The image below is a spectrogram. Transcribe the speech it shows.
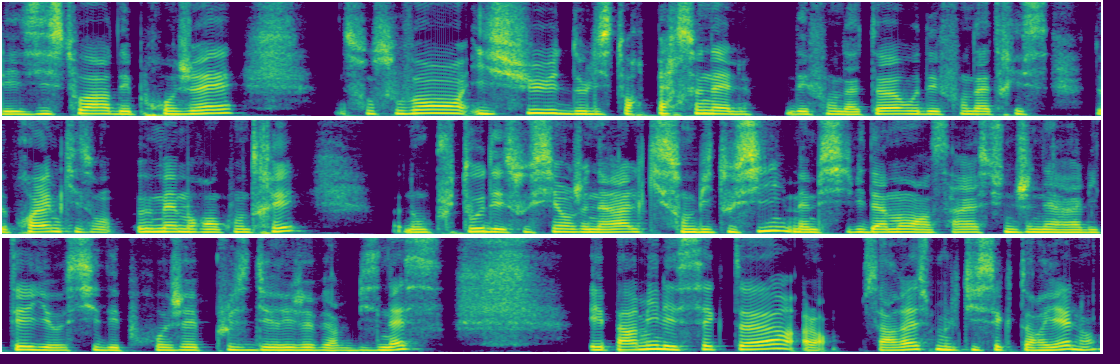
les histoires des projets sont souvent issues de l'histoire personnelle des fondateurs ou des fondatrices, de problèmes qu'ils ont eux-mêmes rencontrés, donc plutôt des soucis en général qui sont B2C, même si évidemment hein, ça reste une généralité, il y a aussi des projets plus dirigés vers le business. Et parmi les secteurs, alors ça reste multisectoriel, hein,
